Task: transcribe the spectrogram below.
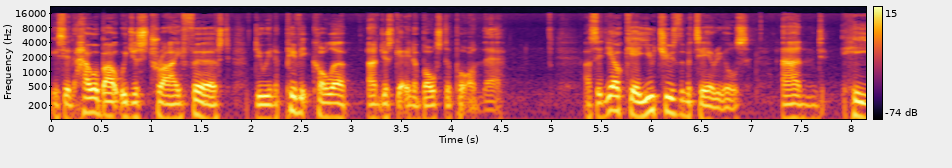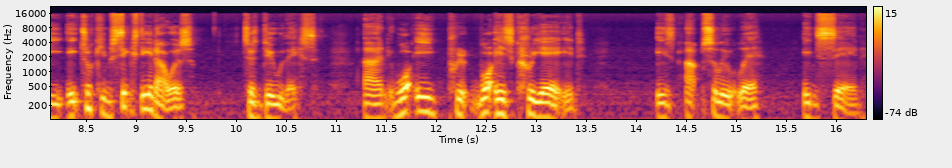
He said, how about we just try first doing a pivot collar and just getting a bolster put on there? I said, yeah, okay, you choose the materials. And he it took him 16 hours to do this. and what he what he's created is absolutely insane.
